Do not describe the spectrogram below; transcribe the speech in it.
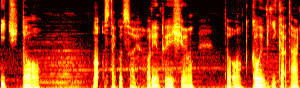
Idź do... No, z tego co orientuję się, do gołębnika, tak?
